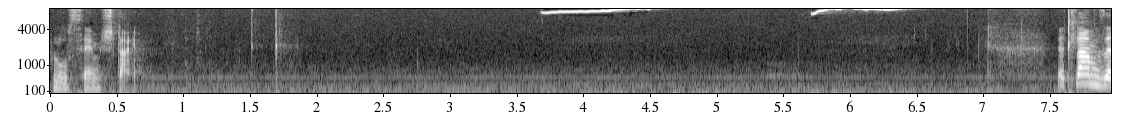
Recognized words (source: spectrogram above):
פלוס m2. את למדה,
